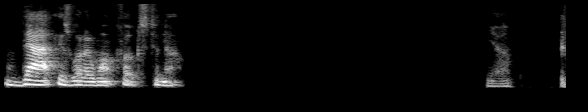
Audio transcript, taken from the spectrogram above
That is what I want folks to know. Yeah.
